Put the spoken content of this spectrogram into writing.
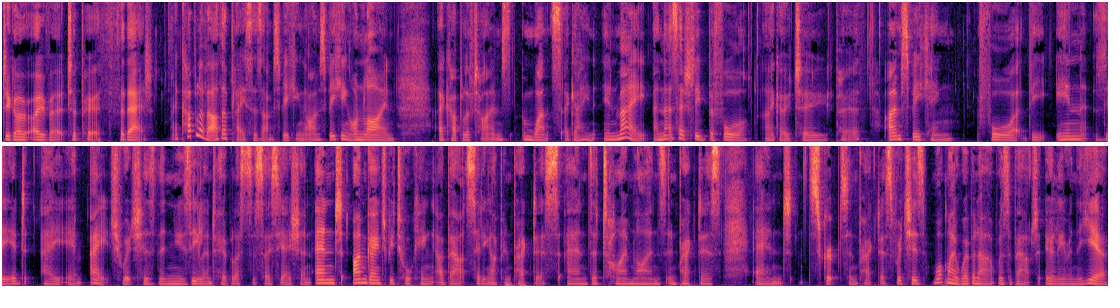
to go over to Perth for that. A couple of other places I'm speaking though. I'm speaking online a couple of times once again in May, and that's actually before I go to Perth. I'm speaking for the NZAMH, which is the New Zealand Herbalists Association. And I'm going to be talking about setting up in practice and the timelines in practice and scripts in practice, which is what my webinar was about earlier in the year.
